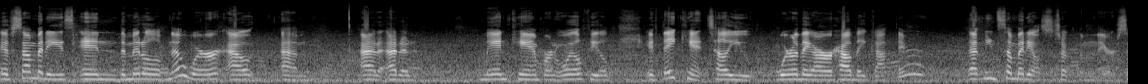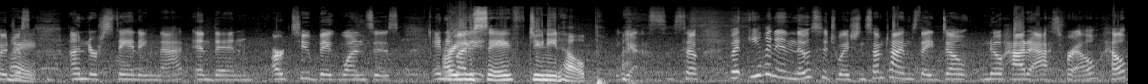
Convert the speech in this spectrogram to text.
if somebody's in the middle of nowhere, out um, at, at a man camp or an oil field, if they can't tell you where they are or how they got there, that means somebody else took them there. So just Right. understanding that, and then our two big ones is Are you safe? Do you need help? Yes. So, but even in those situations, sometimes they don't know how to ask for help,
